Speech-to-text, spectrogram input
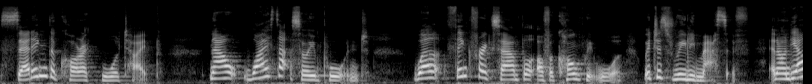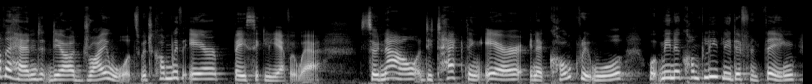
setting the correct wall type. Now, why is that so important? Well, think for example of a concrete wall, which is really massive. And on the other hand, there are dry walls, which come with air basically everywhere. So now detecting air in a concrete wall would mean a completely different thing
